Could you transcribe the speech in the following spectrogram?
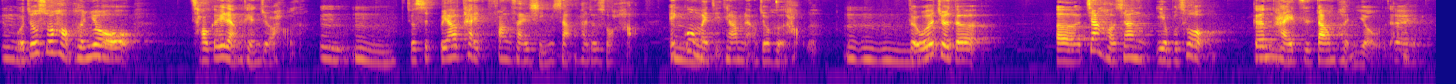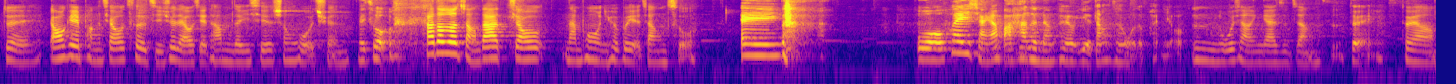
嗯我就说好朋友吵个一两天就好了。嗯嗯，就是不要太放在心上。他就说好，哎，过没几天他们俩就和好了。嗯嗯嗯，对我就觉得，呃，这样好像也不错，跟孩子当朋友的。对对，然后可以旁敲侧击去了解他们的一些生活圈。没错，他到时候长大交男朋友，你会不会也这样做？哎，我会想要把她的男朋友也当成我的朋友。嗯，我想应该是这样子。对对啊。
